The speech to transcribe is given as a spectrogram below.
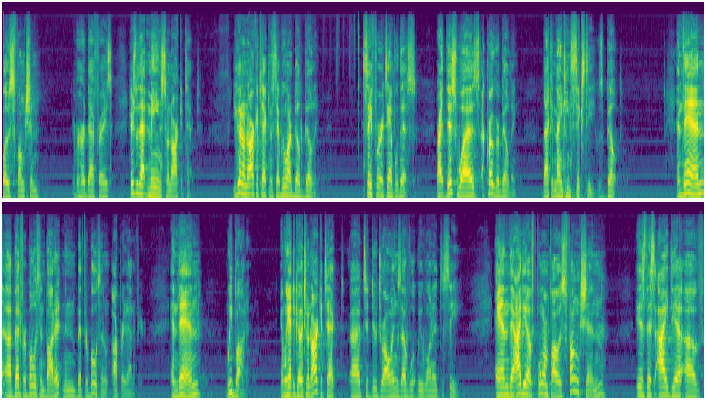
follows function. You Ever heard that phrase? Here's what that means to an architect. You go to an architect and say, We want to build a building. Say, for example, this, right? This was a Kroger building back in 1960, it was built. And then uh, Bedford Bulletin bought it, and Bedford Bulletin operated out of here. And then we bought it. And we had to go to an architect uh, to do drawings of what we wanted to see. And the idea of form follows function is this idea of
